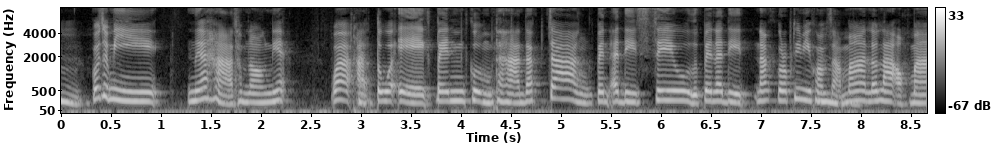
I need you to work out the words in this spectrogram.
อืมก็จะมีเนื้อหาทำนองเนี้ยว่าอะค่ะตัวเอกเป็นกลุ่มทหารรับจ้าง เป็นอดีตซิลหรือเป็นอดีตนักรบที่มีความสามารถแล้วลาออกมา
